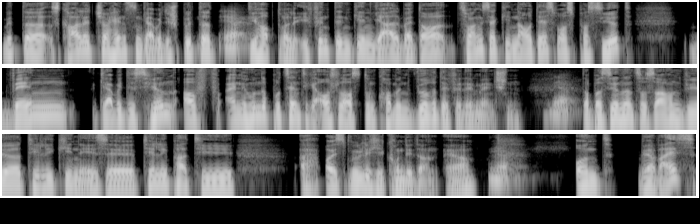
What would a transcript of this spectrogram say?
mit der Scarlett Johansson, glaube ich, die spielt da ja, die Hauptrolle. Ich finde den genial, weil da sie ja genau das, was passiert, wenn, glaube ich, das Hirn auf eine hundertprozentige Auslastung kommen würde für den Menschen. ja, Da passieren dann so Sachen wie Telekinese, Telepathie, äh, alles Mögliche konnte dann. Ja. ja. Und wer weiß,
